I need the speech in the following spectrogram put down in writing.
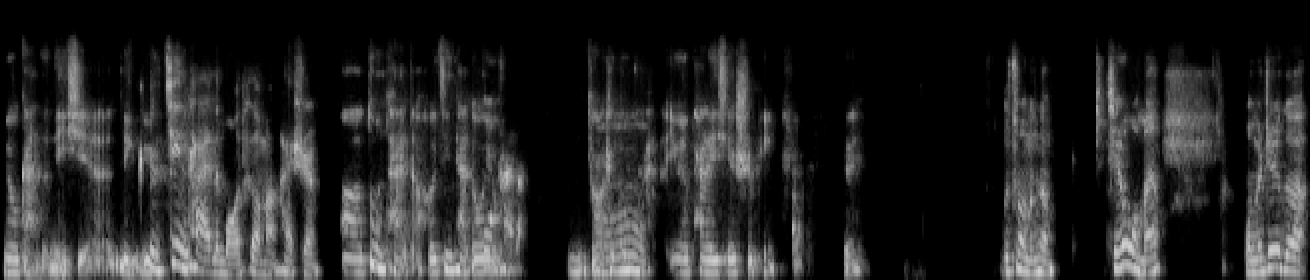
没有感的那些领域。是静态的模特吗？还是？呃，动态的和静态都有。动态的，嗯，主要是动态的，因为拍了一些视频。对，不错，不错。其实我们我们这个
